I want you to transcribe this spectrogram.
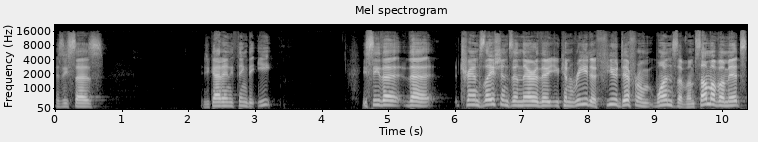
As he says, You got anything to eat? You see, the, the translations in there that you can read a few different ones of them. Some of them it's,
